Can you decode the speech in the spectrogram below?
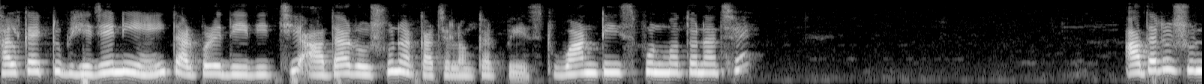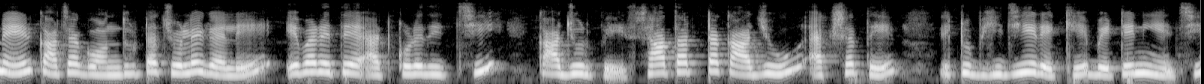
হালকা একটু ভেজে নিয়েই তারপরে দিয়ে দিচ্ছি আদা, রসুন আর কাঁচা লঙ্কার পেস্ট। ওয়ান স্পুন মতন আছে। আদা, রসুনের কাঁচা গন্ধটা চলে গেলে এবার এতে অ্যাড করে দিচ্ছি কাজুর পেস্ট। সাত আটটা কাজু একসাথে একটু ভিজিয়ে রেখে বেটে নিয়েছি।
